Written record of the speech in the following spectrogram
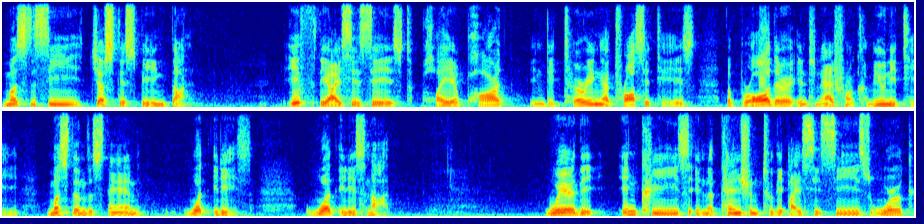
must see justice being done. If the ICC is to play a part in deterring atrocities, the broader international community must understand what it is, what it is not. Where the increase in attention to the ICC's work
